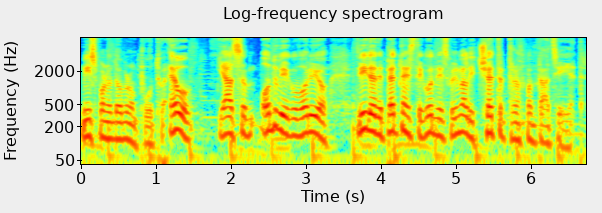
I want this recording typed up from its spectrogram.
mi smo na dobrom putu. Evo, ja sam od uvijek govorio, 2015. godine smo imali četiri transplantacije jetre.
